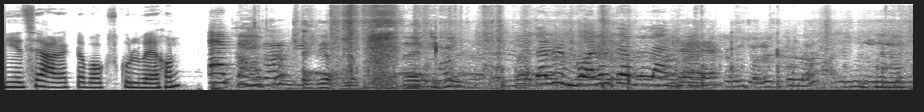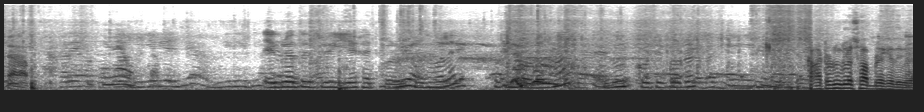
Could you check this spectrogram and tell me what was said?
নিয়েছে, আর একটা বক্স খুলবে এখন। পাউডার কার্টুনগুলো সব রেখে দেবে।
